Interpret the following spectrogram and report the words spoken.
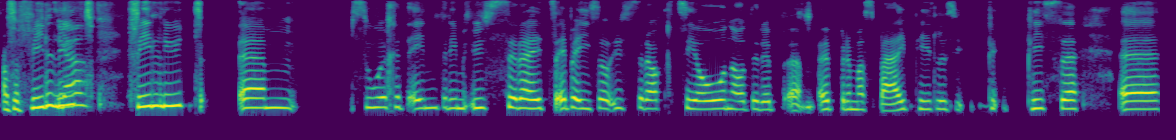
Also viele Ja. Leute, viele Leute ähm, suchen eher im Äußeren, jetzt eben in so äußeren Aktionen oder ähm, jemandem ans Bein pissen, äh,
